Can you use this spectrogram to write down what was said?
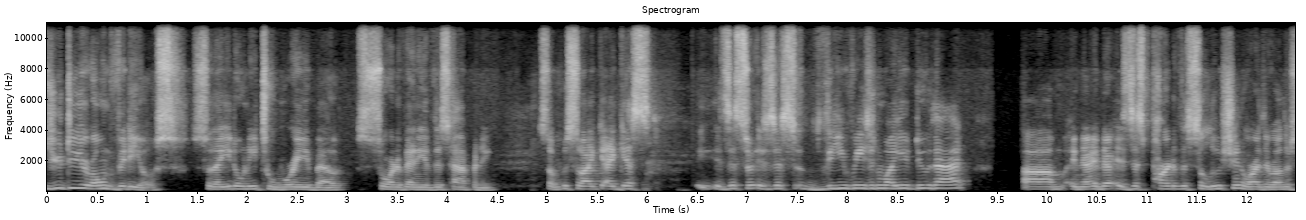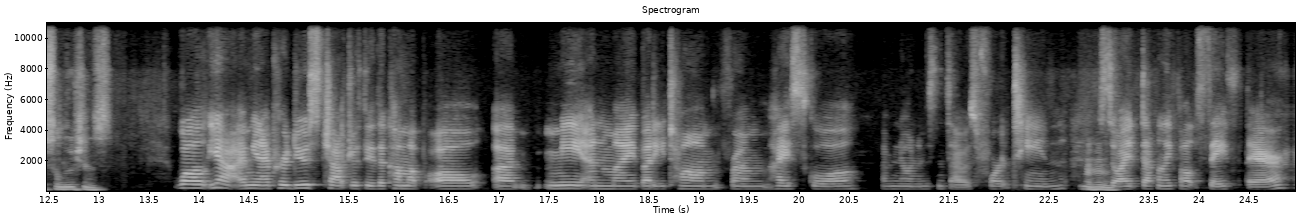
you do your own videos so that you don't need to worry about sort of any of this happening. So so I, I guess is this is this the reason why you do that? Um, and, and is this part of the solution, or are there other solutions? Well, yeah, I mean, I produced chapter three, the come up all. Um, me and my buddy Tom from high school I've known him since I was 14. Mm-hmm. So I definitely felt safe there.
